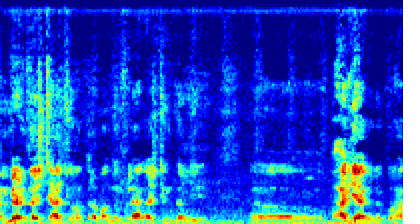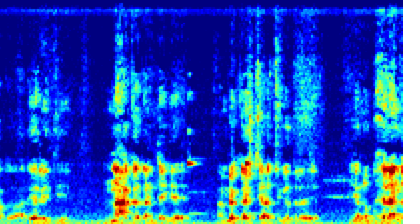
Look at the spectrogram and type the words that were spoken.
ಅಂಬೇಡ್ಕರ್ ಸ್ಟ್ಯಾಚ್ಯೂ ಹತ್ರ ಬಂದು ಫ್ಲಾಗ್ ಹಾಸ್ಟಿಂಗ್ದಲ್ಲಿ ಭಾಗಿಯಾಗಬೇಕು. ಹಾಗೂ ಅದೇ ರೀತಿ ನಾಲ್ಕು ಗಂಟೆಗೆ ಅಂಬೇಡ್ಕರ್ ಸ್ಟ್ಯಾಚ್ಯೂ ಇದ್ರೆ ಏನು ಬಹಿರಂಗ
